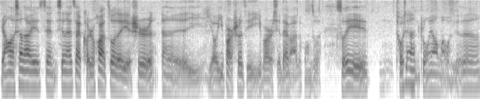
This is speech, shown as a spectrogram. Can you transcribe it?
然后相当于现现在在可视化做的也是呃有一半儿设计一半儿写代码的工作，所以、头衔很重要嘛，我觉得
